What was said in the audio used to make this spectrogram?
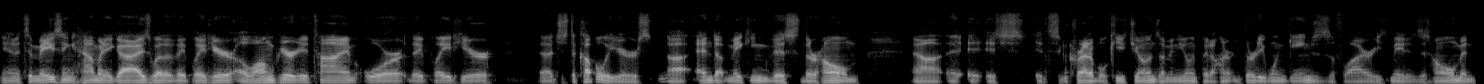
And it's amazing how many guys, whether they played here a long period of time or they played here uh, just a couple of years, uh, end up making this their home. Uh, it, it's it's incredible. Keith Jones, I mean, he only played 131 games as a Flyer. He's made it his home, and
